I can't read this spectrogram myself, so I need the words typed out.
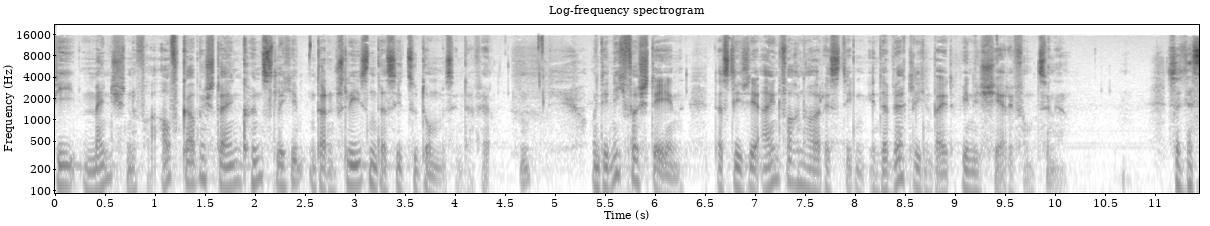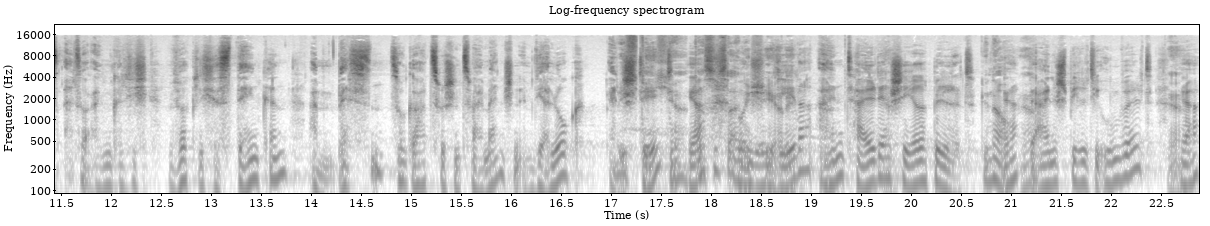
die Menschen vor Aufgaben stellen, künstliche, und dann schließen, dass sie zu dumm sind dafür. Und die nicht verstehen, dass diese einfachen Heuristiken in der wirklichen Welt wie eine Schere funktionieren. Sodass also eigentlich wirkliches Denken am besten sogar zwischen zwei Menschen im Dialog entsteht, ja, ja, das ist eine wo Schere. jeder einen Teil der Schere bildet. Genau. Ja, der eine spiegelt die Umwelt ja.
